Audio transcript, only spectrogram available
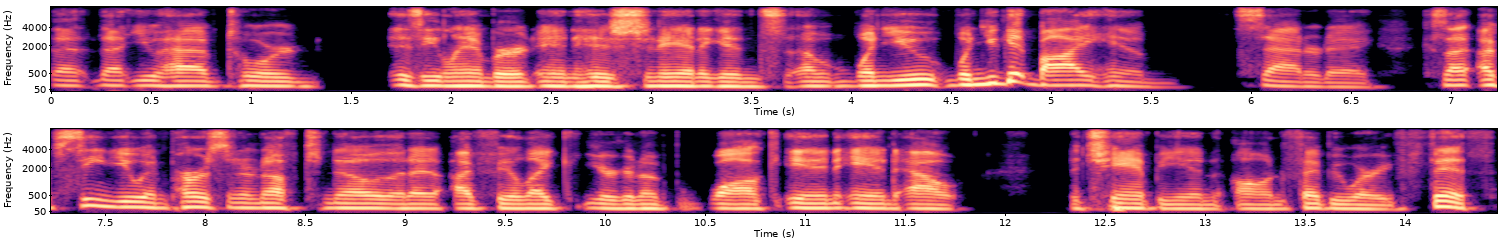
that that you have toward Izzy Lambert and his shenanigans. Uh, when you when you get by him Saturday, because I've seen you in person enough to know that I, feel like you're gonna walk in and out the champion on February fifth.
